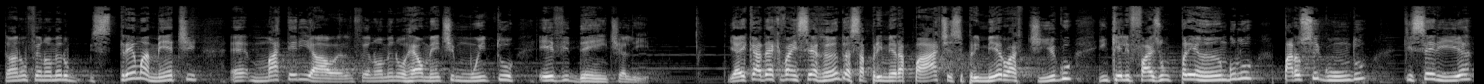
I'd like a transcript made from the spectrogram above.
Então era um fenômeno extremamente é, material, era um fenômeno realmente muito evidente ali. E aí Kardec vai encerrando essa primeira parte, esse primeiro artigo, em que ele faz um preâmbulo para o segundo, que seria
